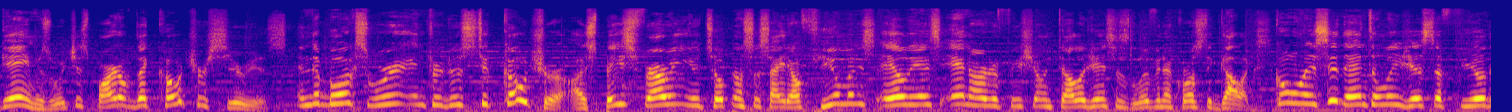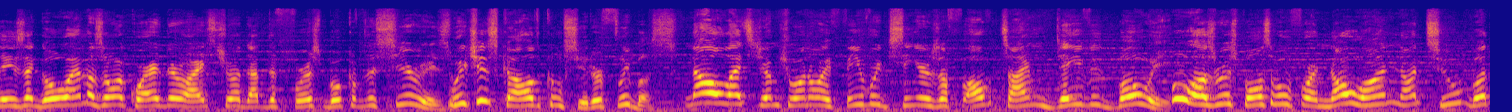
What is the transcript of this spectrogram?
Games, which is part of the Culture series. In the books, we're introduced to Culture, a spacefaring utopian society of humans, aliens, and artificial intelligences living across the galaxy. Coincidentally, just a few days ago, Amazon acquired the rights to adapt the first book of the series, which is called Consider Phlebas. Now let's jump to one of my favorite singers of all time, David Bowie, who was responsible for not one, not two, but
